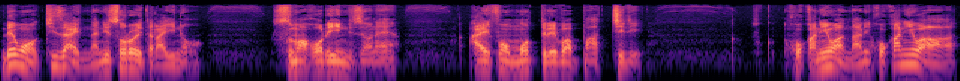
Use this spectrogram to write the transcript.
でも、機材何揃えたらいいの？スマホでいいんですよね。iPhone 持ってればバッチリ。他には何？他には、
